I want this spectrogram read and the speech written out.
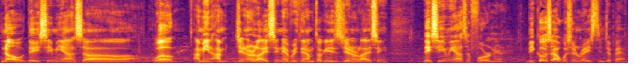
No, they see me as a well. I mean, I'm generalizing. Everything I'm talking is generalizing. They see me as a foreigner because I wasn't raised in Japan.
